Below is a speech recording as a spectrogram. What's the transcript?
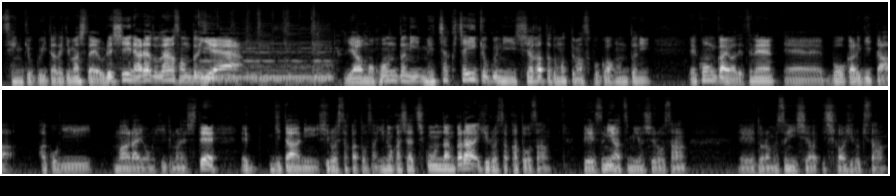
選曲いただきましたよ。嬉しいね。ありがとうございます。本当に。イエーいや、もう本当にめちゃくちゃいい曲に仕上がったと思ってます。僕は本当に。え今回はですね、えー、ボーカルギター、アコギ、マーライオンを弾いてもらいまして、えギターに広下加藤さん、井の頭地根団から広下加藤さん、ベースに渥美義郎さん、えー、ドラムスに石石川博樹さん、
